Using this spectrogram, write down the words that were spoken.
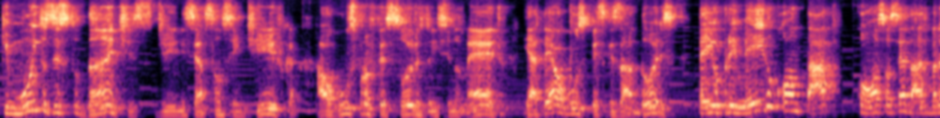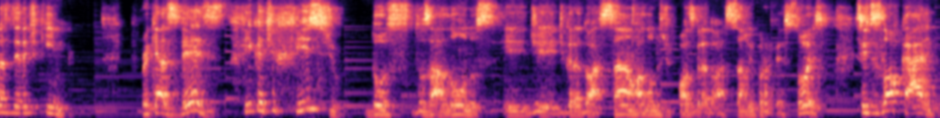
que muitos estudantes de iniciação científica, alguns professores do ensino médio e até alguns pesquisadores têm o primeiro contato com a Sociedade Brasileira de Química. Porque às vezes fica difícil dos, dos alunos de, de graduação, alunos de pós-graduação e professores se deslocarem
